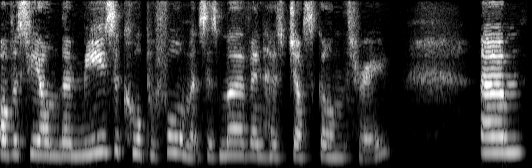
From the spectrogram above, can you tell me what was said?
obviously on the musical performance as Mervyn has just gone through. Um,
